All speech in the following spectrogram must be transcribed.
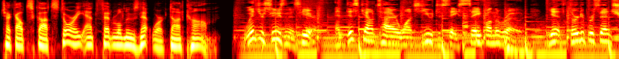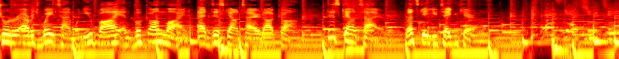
Check out Scott's story at federalnewsnetwork.com. Winter season is here, and Discount Tire wants you to stay safe on the road. Get 30% shorter average wait time when you buy and book online at discounttire.com. Discount Tire. Let's get you taken care of. Let's get you taken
